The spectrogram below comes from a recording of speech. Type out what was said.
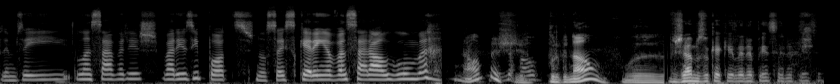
podemos aí lançar várias, várias hipóteses. Não sei se querem avançar alguma. Não, mas porque não? Uh... Vejamos o que é que a Helena pensa. Helena pensa.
